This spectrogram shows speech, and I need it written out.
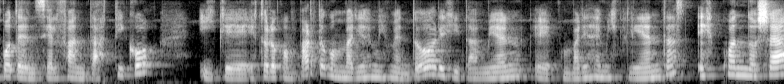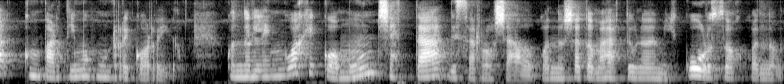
potencial fantástico y que esto lo comparto con varios de mis mentores y también eh, con varias de mis clientas, es cuando ya compartimos un recorrido. Cuando el lenguaje común ya está desarrollado, cuando ya tomaste uno de mis cursos, cuando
